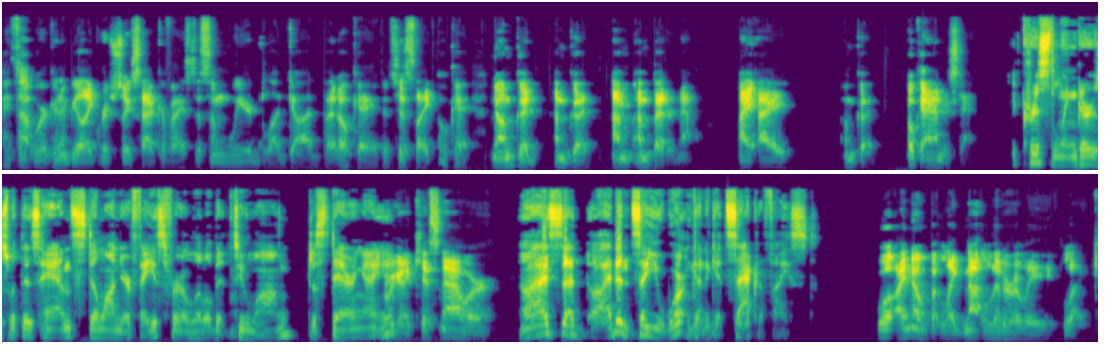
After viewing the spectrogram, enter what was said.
I thought we were gonna be like ritually sacrificed to some weird blood god, but okay, it's just like okay, no, I'm good. I'm good. I'm I'm better now. I I I'm good. Okay, I understand. Chris lingers with his hands still on your face for a little bit too long, just staring at Are we you. gonna kiss now or? I said, I didn't say you weren't gonna get sacrificed. Well, I know, but like not literally like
